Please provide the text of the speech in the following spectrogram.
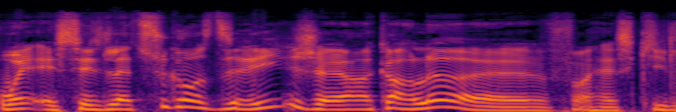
Oui, et c'est là-dessus qu'on se dirige. Encore là, est-ce qu'il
